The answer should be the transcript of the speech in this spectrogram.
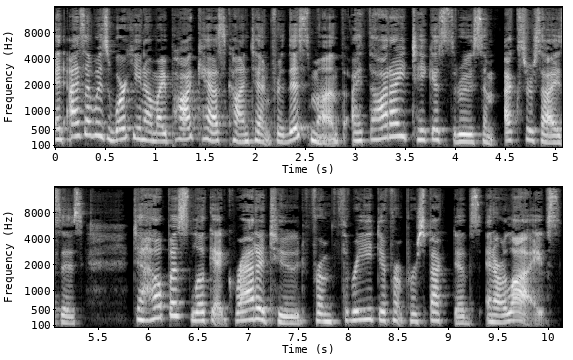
And as I was working on my podcast content for this month, I thought I'd take us through some exercises to help us look at gratitude from three different perspectives in our lives.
